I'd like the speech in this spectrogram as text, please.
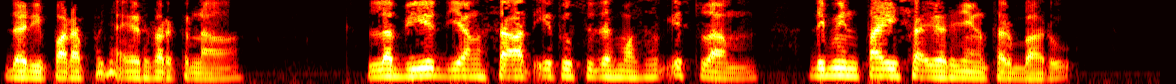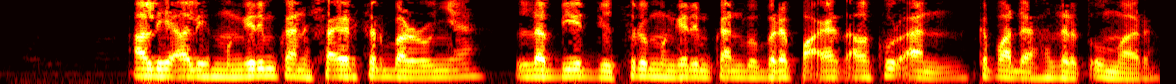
dari para penyair terkenal. Labid yang saat itu sudah masuk Islam dimintai syair yang terbaru. Alih-alih mengirimkan syair terbarunya, Labid justru mengirimkan beberapa ayat Al-Quran kepada Hazrat Umar.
